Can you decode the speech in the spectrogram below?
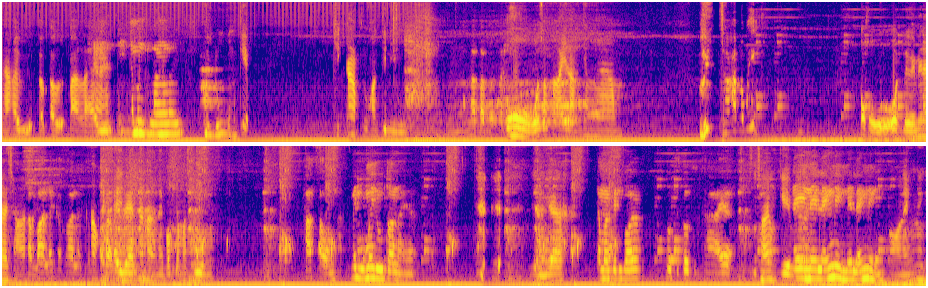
นะเอาเอาเอาอะไรอ่าอยู่แล้วมันพลังอะไรไม่รู้ผมเก็บพิกอัพทูคอนติเนียปะปะปะปะโอ้โหสะพายหลังอย่างงาม เฮ้ยชาร์จแล้ววิ่งโอ้โหอดเลยไม่น่าชาร์จกลับบ้านแล้วกลับบ้านแล้วกลับอ้าวแล้วไอ้แรดขนาดไหนบอกจะมาสู้นะพาร์ทสองไม่รู้ไม่รู้ตอนไหนอะอย่างเงี้ยแต่มันเป็นบอสตัวตัวสุดท้ายอะสุดท้ายของเกมในในแรงค์หนึ่งในแรงค์หนึ่งอ๋อแรงหนึ่ง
